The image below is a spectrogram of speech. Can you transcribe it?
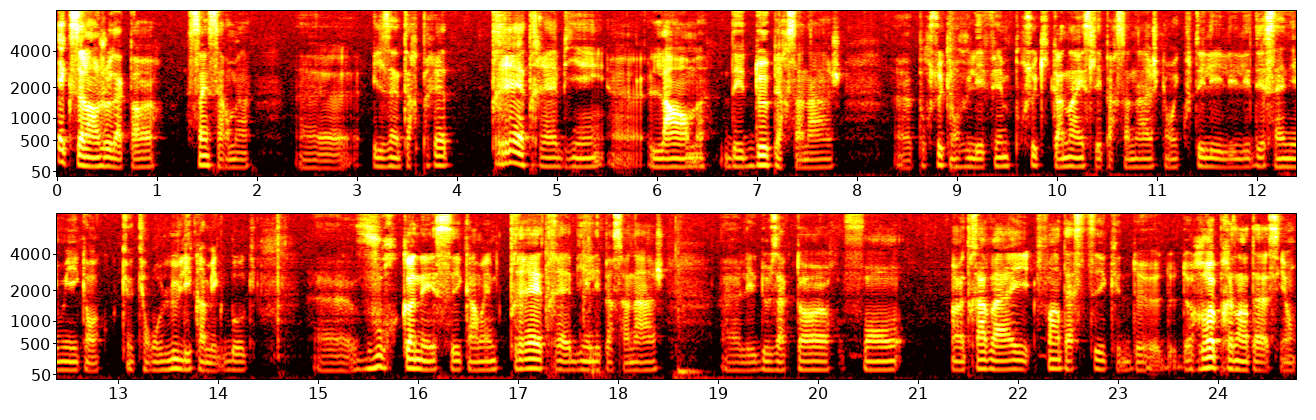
Excellent jeu d'acteurs, sincèrement. Euh, ils interprètent très très bien l'âme des deux personnages. Euh, pour ceux qui ont vu les films, pour ceux qui connaissent les personnages, qui ont écouté les, dessins animés, qui ont, lu les comic books, euh, vous reconnaissez quand même très très bien les personnages. Euh, les deux acteurs font un travail fantastique de, représentation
